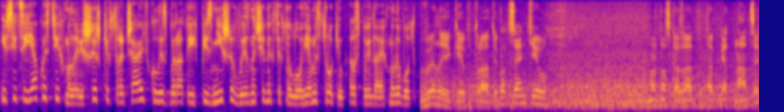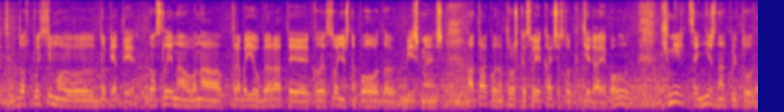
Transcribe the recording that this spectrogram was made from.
І всі ці якості хмелеві шишки втрачають, коли збирати їх пізніше визначених технологіями строків, розповідає хмелевод. Великі втрати. Процентів, можна сказати, так, 15. Допустимо до 5. Рослина, вона треба її вбирати, коли сонячна погода, більш-менш. А так вона трошки своє качество тіряє, бо хміль це ніжна культура.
